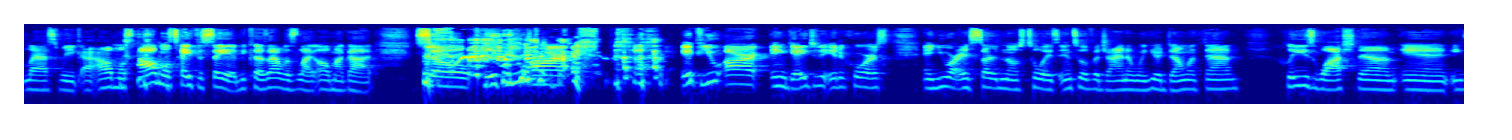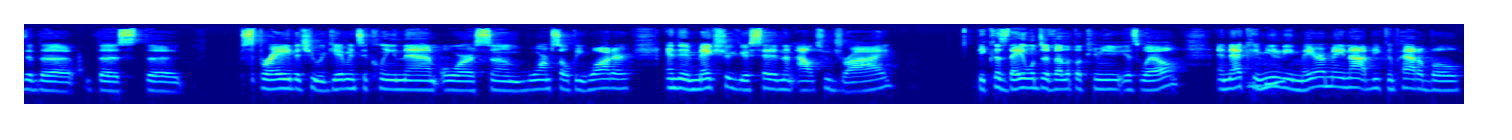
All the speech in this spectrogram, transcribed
last week. I almost I almost hate to say it because I was like, oh my God. So if you are if you are engaging in intercourse and you are inserting those toys into a vagina when you're done with them, please wash them in either the the the spray that you were given to clean them or some warm soapy water and then make sure you're setting them out to dry because they will develop a community as well and that mm-hmm. community mm-hmm. may or may not be compatible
